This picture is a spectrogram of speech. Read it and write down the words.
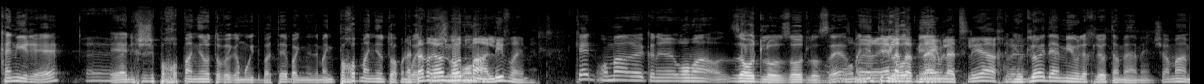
כנראה. אה, אני חושב שפחות מעניין אותו וגם הוא יתבטא בעניין הזה, פחות מעניין אותו הוא הפרויקט נתן הזה רעיון של מאוד רומא. מעליב האמת. כן, הוא אמר אה, כנראה רומא, זה עוד לא, זה עוד לא זה, הוא אומר, אין לה את. התנאים להצליח. אני עוד לא יודע מי הולך להיות המאמן שם,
